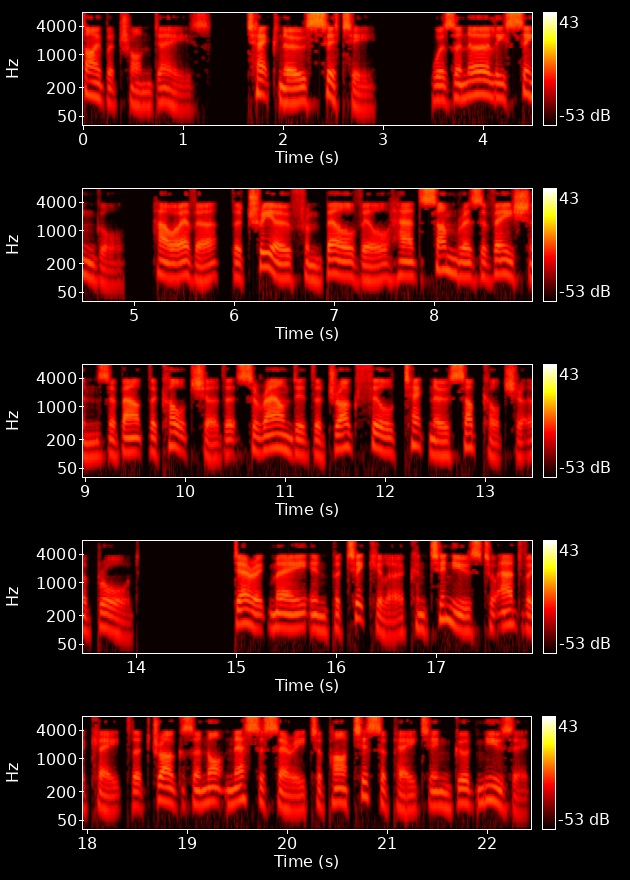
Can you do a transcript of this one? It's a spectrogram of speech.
Cybertron days. Techno City was an early single. However, the trio from Belleville had some reservations about the culture that surrounded the drug-filled techno subculture abroad. Derrick May in particular continues to advocate that drugs are not necessary to participate in good music.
